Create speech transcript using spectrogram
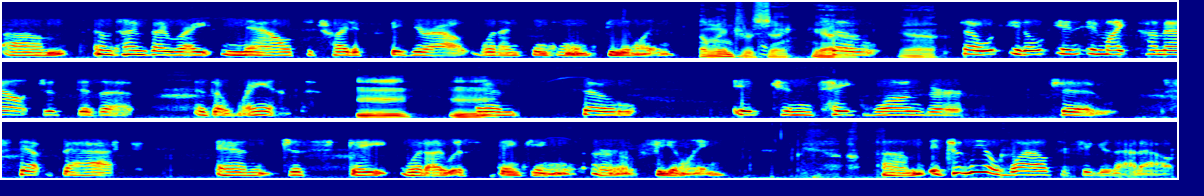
um, sometimes I write now to try to figure out what I'm thinking and feeling. Oh, interesting. Yeah, So- yeah. so it'll it, it might come out just as a as a rant Hmm. and so it can take longer to step back and just state what I was thinking or feeling. Um, it took me a while to figure that out.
